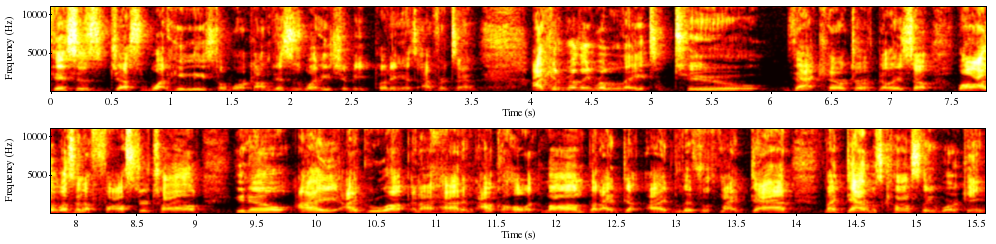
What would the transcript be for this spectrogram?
This is just what he needs to work on. This is what he should be putting his efforts in. I could really relate to that character of Billy. So while I wasn't a foster child, you know, I, I grew up and I had an alcoholic mom, but I, I lived with my dad. My dad was constantly working.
